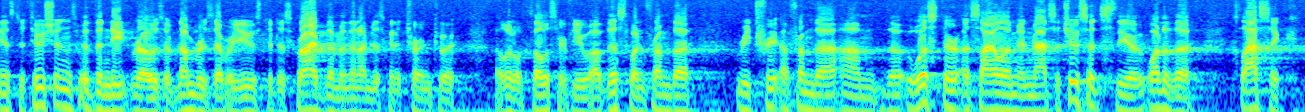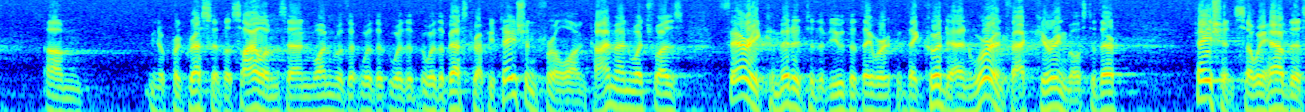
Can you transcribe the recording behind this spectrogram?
institutions with the neat rows of numbers that were used to describe them, and then I'm just going to turn to a, a, little closer view of this one from the uh, from the, um, the Worcester Asylum in Massachusetts, the, uh, one of the classic um, you know, progressive asylums and one with, a, with, with, with the best reputation for a long time and which was very committed to the view that they, were, they could and were in fact curing most of their patients. So we have this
